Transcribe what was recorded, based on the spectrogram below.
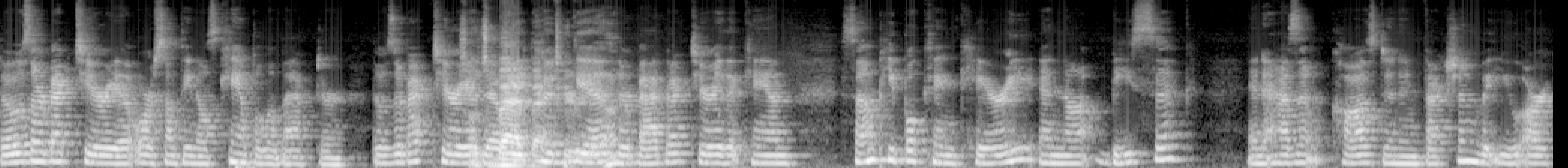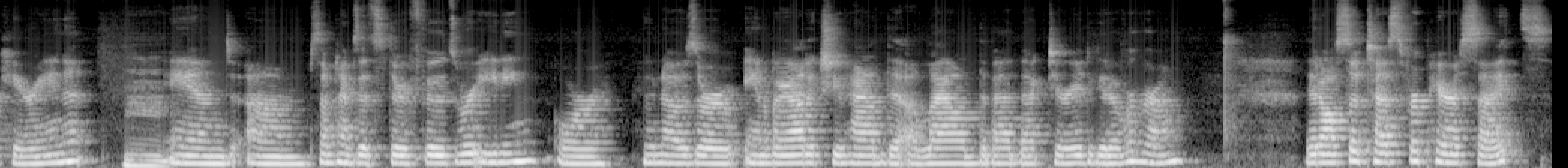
those are bacteria or something else, Campylobacter. Those are bacteria So that we could bacteria, get. huh? They're bad bacteria that can, some people can carry and not be sick and it hasn't caused an infection, but you are carrying it. Hmm. And um, sometimes it's through foods we're eating, or who knows, or antibiotics you had that allowed the bad bacteria to get overgrown. It also tests for parasites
